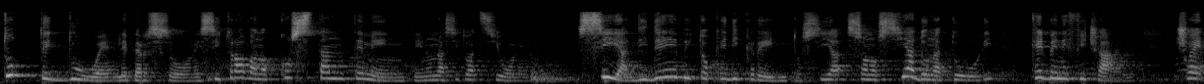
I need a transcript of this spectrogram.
Tutte e due le persone si trovano costantemente in una situazione sia di debito che di credito, sia, sono sia donatori che beneficiari, cioè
